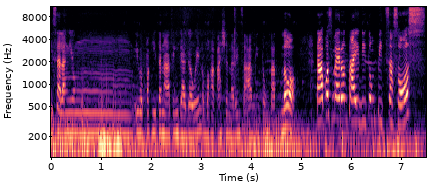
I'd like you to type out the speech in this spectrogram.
isa lang yung ipapakita natin gagawin o baka kasya na rin sa amin tong tatlo. Tapos meron tayo ditong pizza sauce.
